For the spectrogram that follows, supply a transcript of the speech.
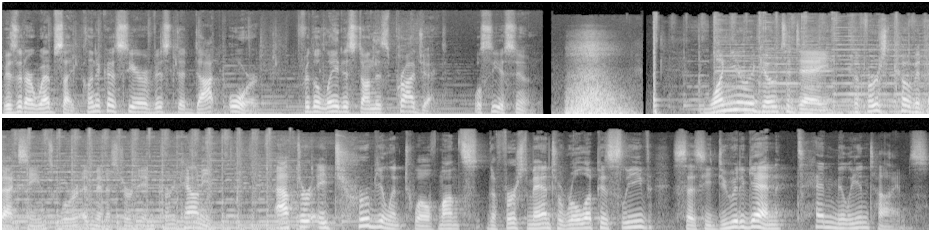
Visit our website, clinicasierravista.org, for the latest on this project. We'll see you soon. One year ago today, the first COVID vaccines were administered in Kern County. After a turbulent 12 months, the first man to roll up his sleeve says he'd do it again 10 million times.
